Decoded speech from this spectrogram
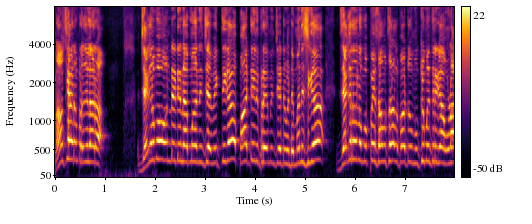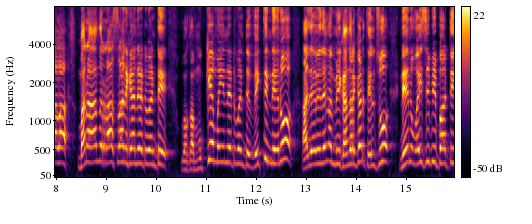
నమస్కారం ప్రజలారా. జగన్మోహన్ రెడ్డిని అభిమానించే వ్యక్తిగా పార్టీని ప్రేమించేటువంటి మనిషిగా జగనన్న ముప్పై సంవత్సరాల పాటు ముఖ్యమంత్రిగా ఉండాలా మన ఆంధ్ర రాష్ట్రానికి అనేటువంటి ఒక ముఖ్యమైనటువంటి వ్యక్తిని నేను. అదేవిధంగా మీకు అందరికి కూడా తెలుసు నేను వైసీపీ పార్టీ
